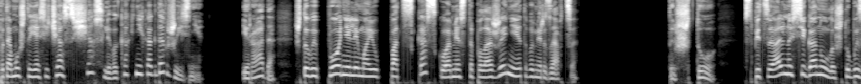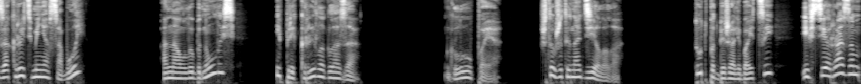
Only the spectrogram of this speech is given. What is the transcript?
потому что я сейчас счастлива, как никогда в жизни. И рада, что вы поняли мою подсказку о местоположении этого мерзавца. Ты что, специально сиганула, чтобы закрыть меня собой? Она улыбнулась и прикрыла глаза. Глупая, что же ты наделала? Тут подбежали бойцы, и все разом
